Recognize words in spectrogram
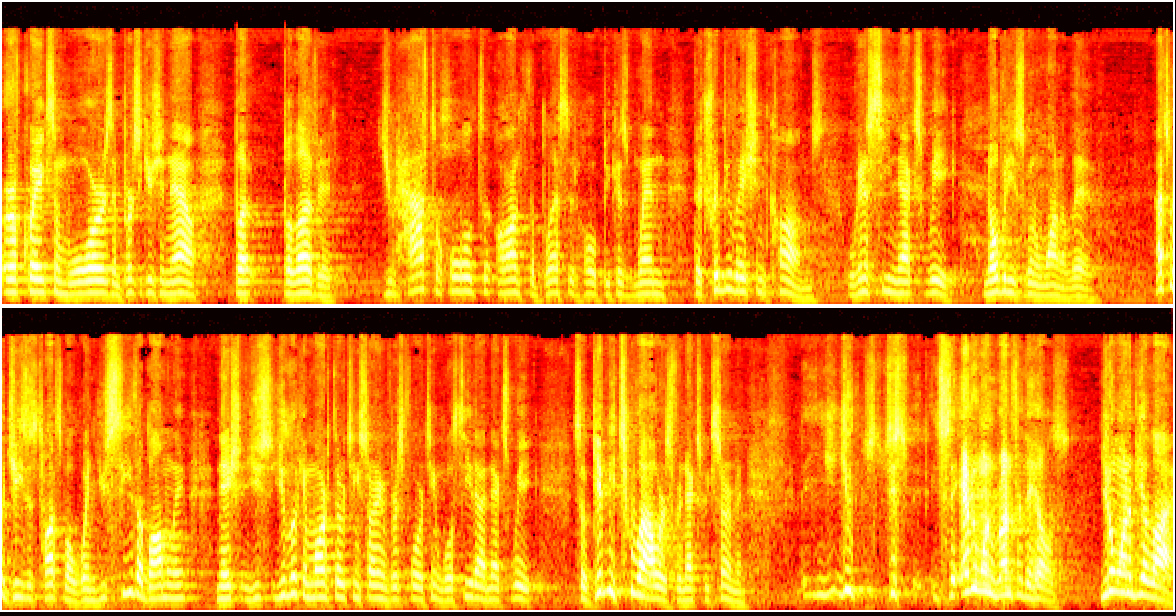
earthquakes and wars and persecution now. But, beloved, you have to hold on to the blessed hope because when the tribulation comes, we're going to see next week, nobody's going to want to live. That's what Jesus talks about. When you see the abomination, you, you look at Mark 13, starting in verse 14, we'll see that next week. So give me two hours for next week's sermon. You just say, everyone run for the hills. You don't want to be alive.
